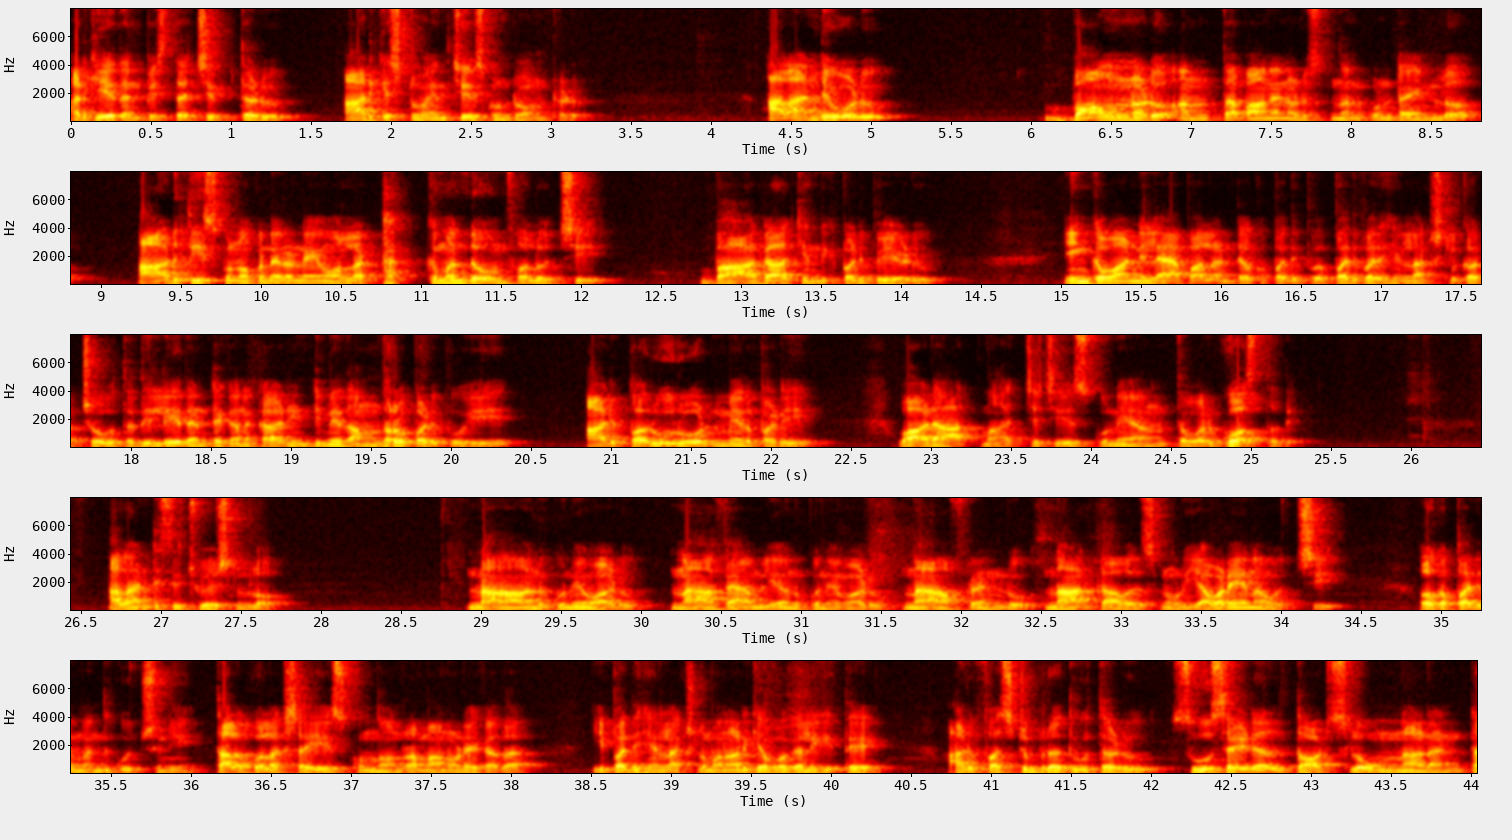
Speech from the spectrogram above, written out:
ఆడికి ఏది అనిపిస్తే చెప్తాడు ఆడికి ఇష్టమైంది చేసుకుంటూ ఉంటాడు. అలాంటి వాడు బాగున్నాడు అంతా బాగానే నడుస్తుంది అనుకున్న టైంలో ఆడు తీసుకున్న ఒక నిర్ణయం వల్ల టక్కుమని డౌన్ఫాల్ వచ్చి బాగా కిందికి పడిపోయాడు. ఇంకా వాడిని లేపాలంటే ఒక పది పది పదిహేను లక్షలు ఖర్చు అవుతుంది. లేదంటే కనుక ఆడి ఇంటి మీద అందరూ పడిపోయి ఆడి పరువు రోడ్డు మీద పడి వాడి ఆత్మహత్య చేసుకునే అంతవరకు వస్తుంది. అలాంటి సిచ్యువేషన్లో నా అనుకునేవాడు నా ఫ్యామిలీ అనుకునేవాడు నా ఫ్రెండు నాకు కావలసినోడు ఎవడైనా వచ్చి ఒక పది మంది కూర్చుని తలకో లక్ష వేసుకుందాంరా మనోడే కదా ఈ పదిహేను లక్షలు మనవాడికి ఇవ్వగలిగితే ఆడు ఫస్ట్ బ్రతుకుతాడు. సూసైడల్ థాట్స్లో ఉన్నాడంట.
